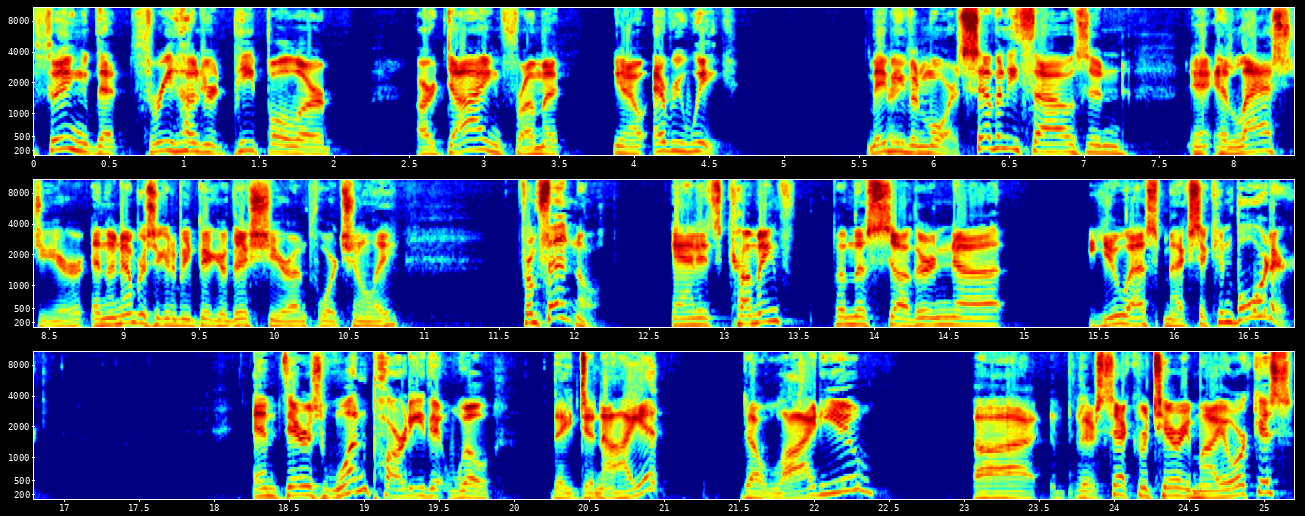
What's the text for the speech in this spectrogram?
thing that 300 people are, are dying from it, you know, every week. Maybe even more. 70,000 in- in last year, and the numbers are going to be bigger this year, unfortunately from fentanyl, and it's coming from the southern uh, U.S. Mexican border. And there's one party that will they deny it, they'll lie to you. Uh, their secretary Mayorkas,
